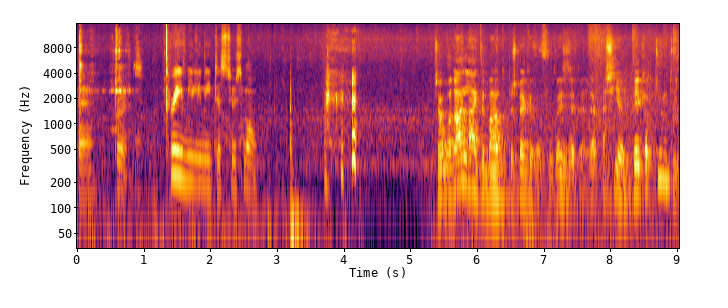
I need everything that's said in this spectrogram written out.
the prunes. Three millimeters too small. So what I liked about the perspective of food waste is that that I see a big opportunity.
